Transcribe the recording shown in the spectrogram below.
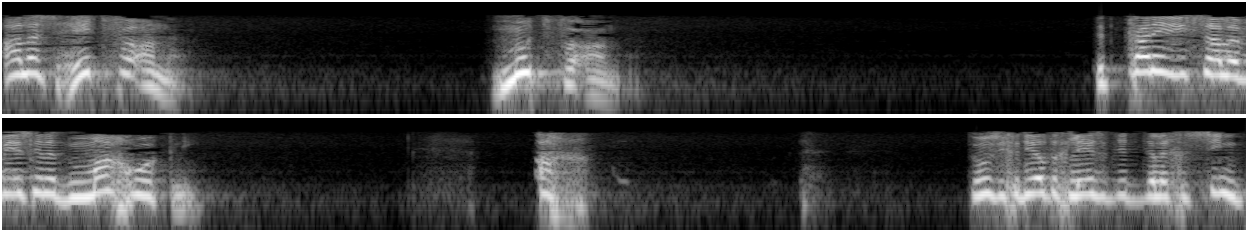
Alles het verander. Moet verander. Dit kan nie dieselfde wees en dit mag ook nie. Ag. Toe ons die gedeelte gelees het, het julle gesien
